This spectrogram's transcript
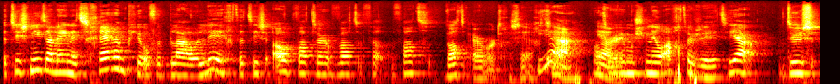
het is niet alleen het schermpje of het blauwe licht. Het is ook wat er, wat, wat, wat er wordt gezegd. Ja, wat er emotioneel achter zit. Ja. Dus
